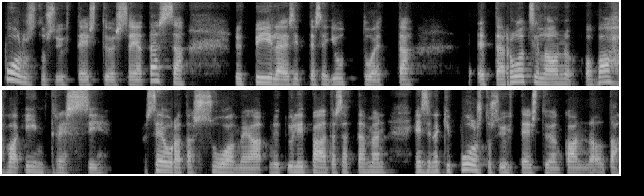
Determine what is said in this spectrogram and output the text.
puolustusyhteistyössä. Ja tässä nyt piilee sitten se juttu, että, että Ruotsilla on vahva intressi seurata Suomea nyt ylipäätänsä tämän ensinnäkin puolustusyhteistyön kannalta.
